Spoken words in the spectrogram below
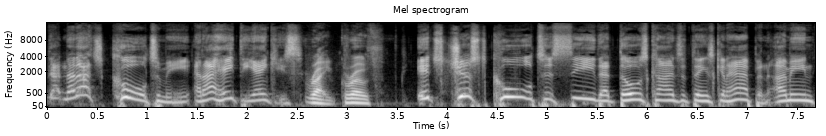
that, now that's cool to me, and I hate the Yankees. Right. Growth. It's just cool to see that those kinds of things can happen. I mean,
